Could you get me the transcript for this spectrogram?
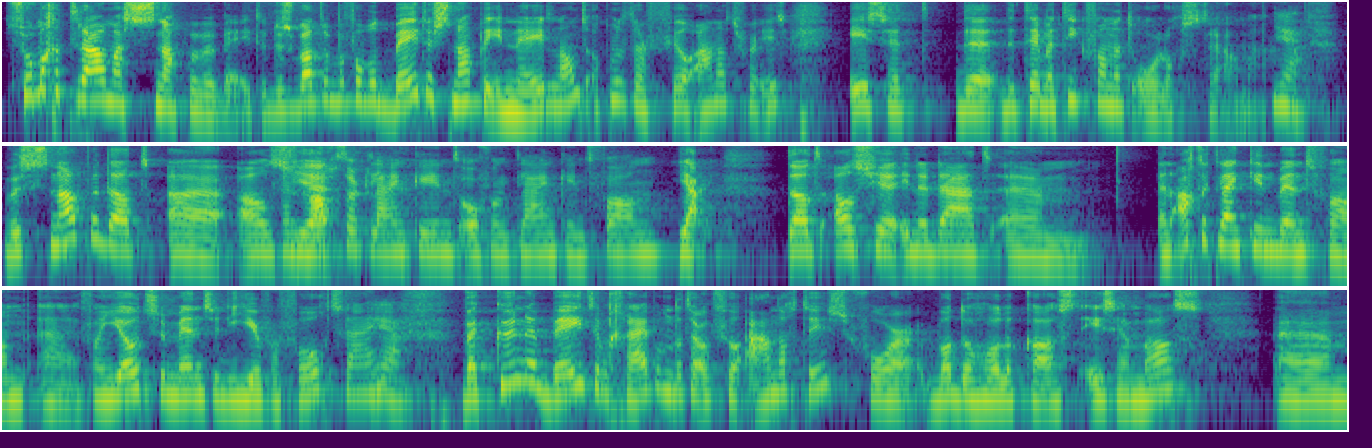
sommige trauma's snappen we beter. Dus wat we bijvoorbeeld beter snappen in Nederland, ook omdat er veel aandacht voor is, is het, de, de thematiek van het oorlogstrauma. Ja, We snappen dat eh, als een je. achterkleinkind of een kleinkind van. Ja, dat als je inderdaad ehm, een achterkleinkind bent van, eh, van Joodse mensen die hier vervolgd zijn. Ja. Wij kunnen beter begrijpen, omdat er ook veel aandacht is voor wat de Holocaust is en was. Ehm,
